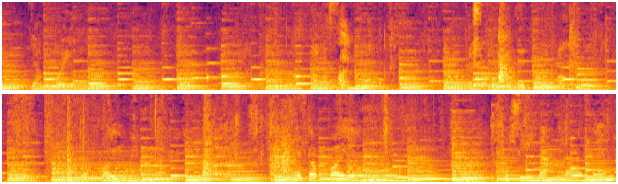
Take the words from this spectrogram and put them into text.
Ayan po yung ano. Tapos ito po yung ito po yung kusina namin.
